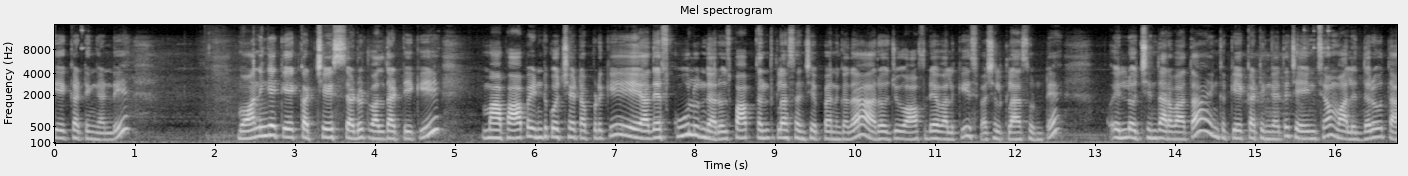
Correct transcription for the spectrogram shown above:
కేక్ కటింగ్ అండి. మార్నింగే కేక్ కట్ చేస్తాడు ట్వెల్వ్ థర్టీకి. మా పాప ఇంటికి వచ్చేటప్పటికి అదే స్కూల్ ఉంది ఆ రోజు. పాప టెన్త్ క్లాస్ అని చెప్పాను కదా ఆ రోజు హాఫ్ డే వాళ్ళకి స్పెషల్ క్లాస్ ఉంటే. వెళ్ళి వచ్చిన తర్వాత ఇంకా కేక్ కటింగ్ అయితే చేయించాం. వాళ్ళిద్దరూ తా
